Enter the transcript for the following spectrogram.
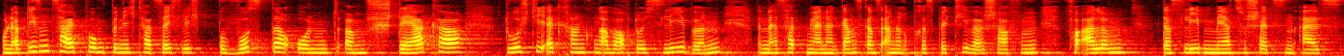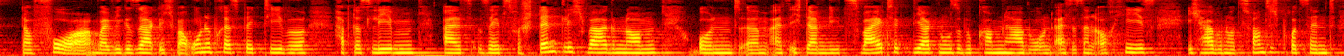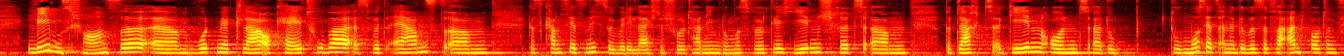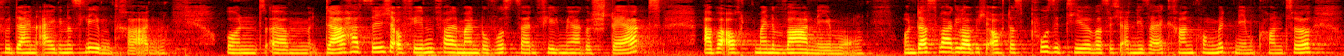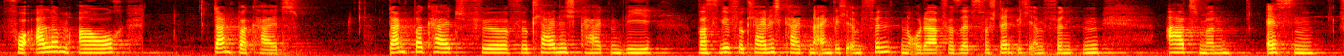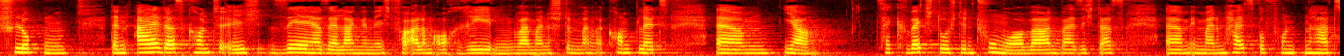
Und ab diesem Zeitpunkt bin ich tatsächlich bewusster und ähm, stärker durch die Erkrankung, aber auch durchs Leben. Denn es hat mir eine ganz, ganz andere Perspektive erschaffen, vor allem das Leben mehr zu schätzen als davor, weil wie gesagt, ich war ohne Perspektive, habe das Leben als selbstverständlich wahrgenommen und ähm, als ich dann die zweite Diagnose bekommen habe und als es dann auch hieß, ich habe nur 20 Prozent Lebenschance, ähm, wurde mir klar, okay, Tuba, es wird ernst. Ähm, das kannst du jetzt nicht so über die leichte Schulter nehmen. Du musst wirklich jeden Schritt ähm, bedacht gehen und äh, du, du musst jetzt eine gewisse Verantwortung für dein eigenes Leben tragen. Und ähm, da hat sich auf jeden Fall mein Bewusstsein viel mehr gestärkt, aber auch meine Wahrnehmung. Und das war, glaube ich, auch das Positive, was ich an dieser Erkrankung mitnehmen konnte. Vor allem auch Dankbarkeit. Dankbarkeit für, für Kleinigkeiten wie, was wir für Kleinigkeiten eigentlich empfinden oder für selbstverständlich empfinden. Atmen, essen, schlucken. Denn all das konnte ich sehr, sehr lange nicht, vor allem auch reden, weil meine Stimmbänder komplett ähm, ja, zerquetscht durch den Tumor waren, weil sich das ähm, in meinem Hals befunden hat.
